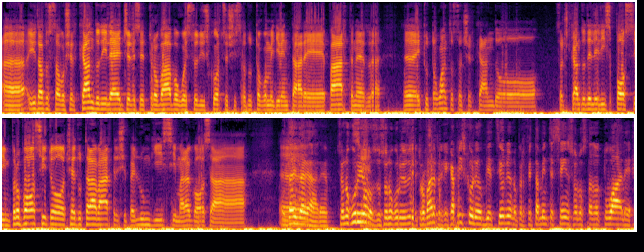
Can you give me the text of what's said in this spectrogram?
Eh, io tanto stavo cercando di leggere se trovavo questo discorso, ci sta tutto come diventare partner eh, e tutto quanto sto cercando sto cercando delle risposte in proposito, c'è tutta la partnership, è lunghissima la cosa. È da eh, indagare. Sono curioso, sì. sono curioso di trovare perché capisco le obiezioni hanno perfettamente senso allo stato attuale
